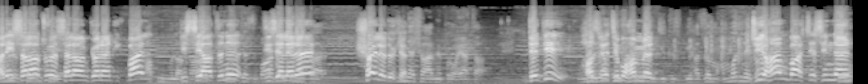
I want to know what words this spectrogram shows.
aleyhissalatu vesselam gören İkbal hissiyatını dizelere şöyle döker. Dedi Hazreti Muhammed cihan bahçesinden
